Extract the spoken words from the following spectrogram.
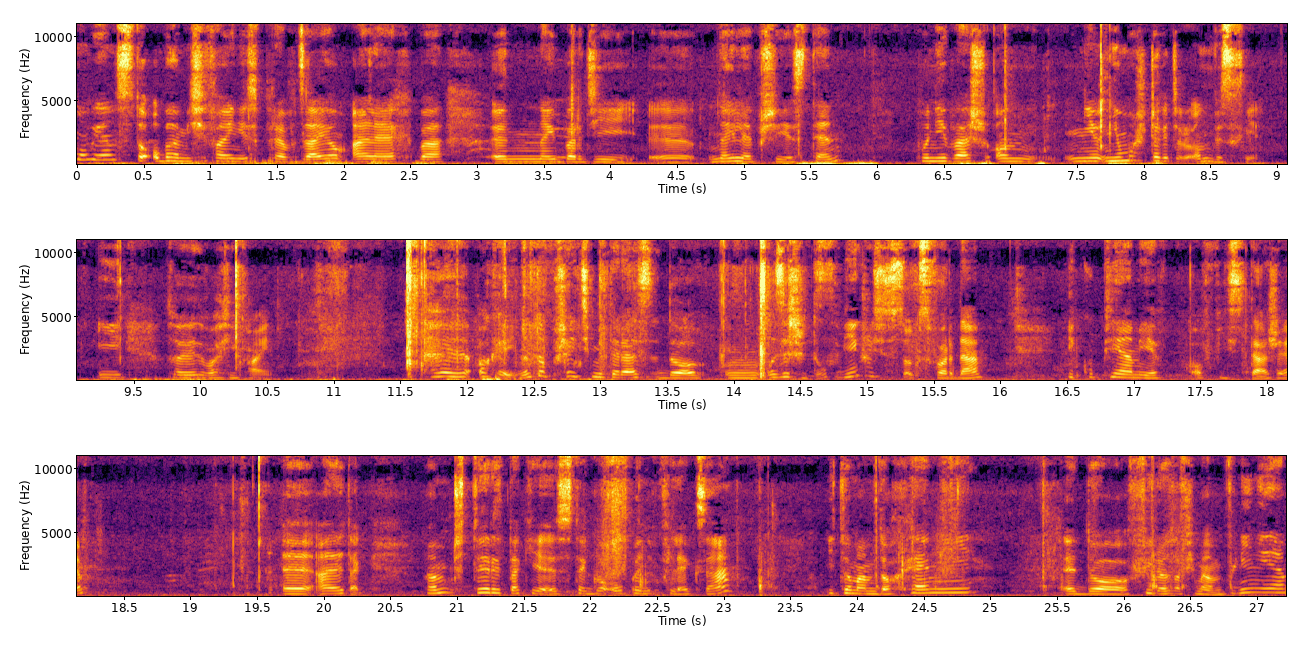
mówiąc, to oba mi się fajnie sprawdzają, ale chyba e, najbardziej e, najlepszy jest ten, ponieważ on nie, nie muszę czekać, aż on wyschnie. I to jest właśnie fajne. Okej, no to przejdźmy teraz do mm, zeszytów. Większość jest z Oxforda i kupiłam je w Office Starze. Ale tak, mam cztery takie z tego Open Flexa i to mam do chemii, e, do filozofii mam w linie.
